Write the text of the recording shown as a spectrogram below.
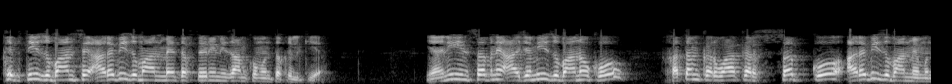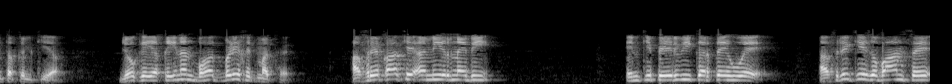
قبطی زبان سے عربی زبان میں دفتری نظام کو منتقل کیا۔ یعنی ان سب نے آجمی زبانوں کو ختم کروا کر سب کو عربی زبان میں منتقل کیا، جو کہ یقیناً بہت بڑی خدمت ہے۔ افریقہ کے امیر نے بھی ان کی پیروی کرتے ہوئے افریقی زبان سے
